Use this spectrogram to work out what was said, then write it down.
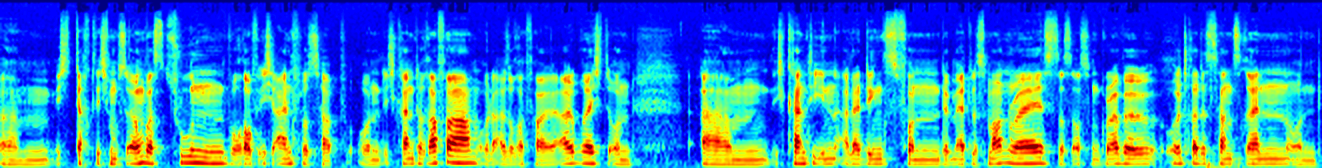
ähm, ich dachte, ich muss irgendwas tun, worauf ich Einfluss habe. Und ich kannte Rafa, oder also Raphael Albrecht, und ähm, ich kannte ihn allerdings von dem Atlas Mountain Race, das ist auch so ein Gravel-Ultradistanzrennen und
